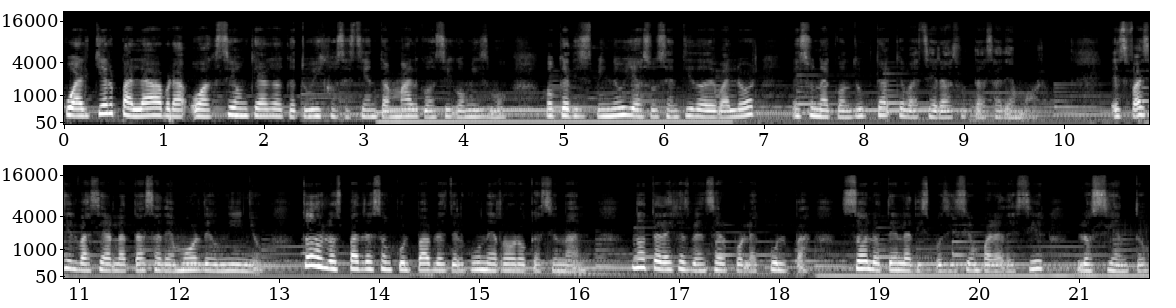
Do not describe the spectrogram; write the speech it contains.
cualquier palabra o acción que haga que tu hijo se sienta mal consigo mismo o que disminuya su sentido de valor es una conducta que vaciará su taza de amor. Es fácil vaciar la taza de amor de un niño. Todos los padres son culpables de algún error ocasional. No te dejes vencer por la culpa, solo ten la disposición para decir lo siento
